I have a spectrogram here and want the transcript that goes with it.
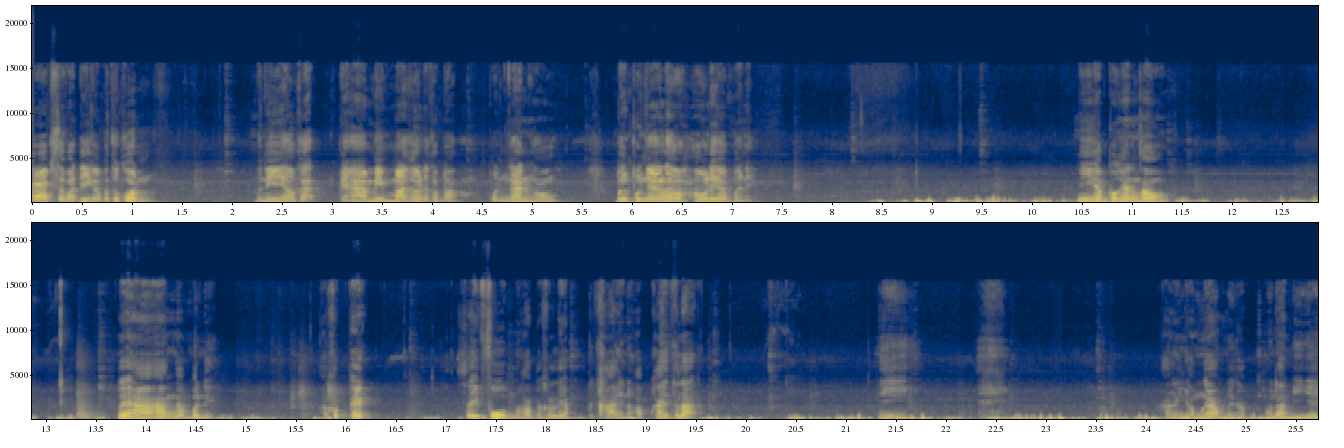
ครับสวัสดีครับทุกคนเมื่อนี้เขากะไปหามิมมาเขาเลยครับเนาะผลงานของเบื้องผลงานเขาเขาเลยครับเมื่อนี้นี่ครับผลงานของเขาได้หาห้างครับเมื่อนี้เอากับแพ็คใส่โฟมนะครับแล้วก็แลบไปขายนะครับ ขายตลาด นี่ห้างงามๆเลยครับหัวหน้ามีใหญ่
